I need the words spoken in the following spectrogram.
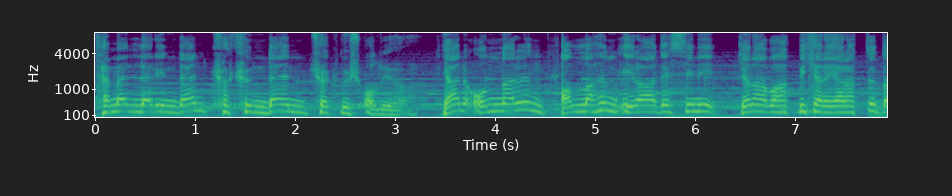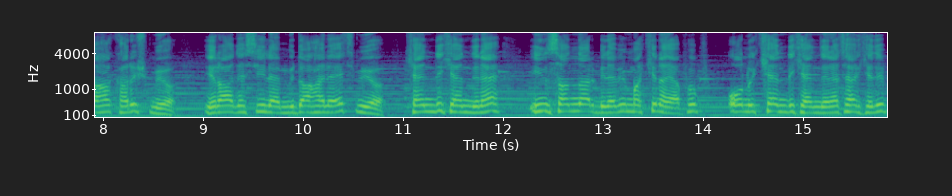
temellerinden, kökünden çökmüş oluyor. Yani onların Allah'ın iradesini Cenab-ı Hak bir kere yarattı daha karışmıyor iradesiyle müdahale etmiyor. Kendi kendine insanlar bile bir makine yapıp onu kendi kendine terk edip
